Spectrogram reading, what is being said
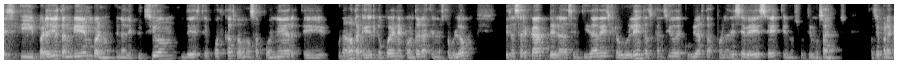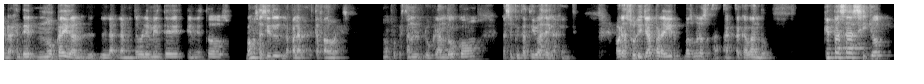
es, y para ello también, bueno, en la descripción de este podcast vamos a poner eh, una nota que lo pueden encontrar en nuestro blog, es acerca de las entidades fraudulentas que han sido descubiertas por la SBS en los últimos años. Entonces, para que la gente no caiga lamentablemente en estos, vamos a decir la palabra, estafadores, ¿no? porque están lucrando con las expectativas de la gente. Ahora, Zuli, ya para ir más o menos acabando, ¿qué pasa si yo,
